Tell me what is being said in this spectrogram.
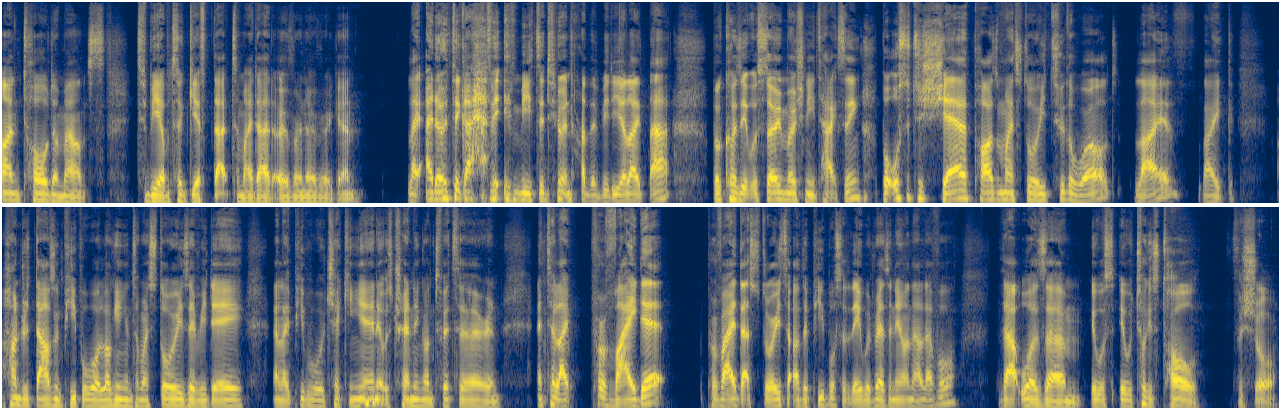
untold amounts to be able to gift that to my dad over and over again. Like, I don't think I have it in me to do another video like that because it was so emotionally taxing, but also to share parts of my story to the world live. Like, 100,000 people were logging into my stories every day and like people were checking in. It was trending on Twitter and, and to like provide it, provide that story to other people so they would resonate on that level. That was, um, it was, it took its toll for sure.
